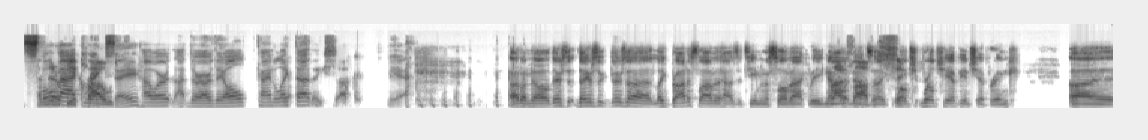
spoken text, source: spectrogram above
a Slovak cloud. ranks, eh? How are there? Are they all kind of like Yeah, that? They suck. Yeah. I don't know. There's there's a, there's a like Bratislava has a team in the Slovak league now, and that's like world, world championship rink. Uh,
